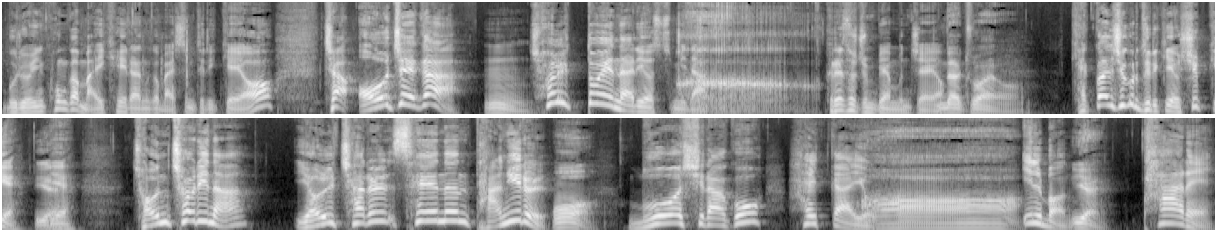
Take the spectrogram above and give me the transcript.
무료인 콩과 마이케이라는 거 말씀드릴게요. 자, 어제가 철도의 날이었습니다. 그래서 준비한 문제예요. 네 좋아요. 객관식으로 드릴게요. 쉽게. 예. 예. 전철이나 열차를 세는 단위를 어. 무엇이라고 할까요? 아. 1번 예. 타래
